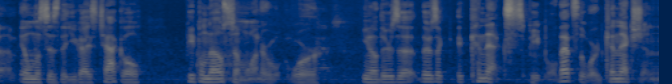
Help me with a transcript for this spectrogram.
um, illnesses that you guys tackle, people know someone, or or you know, there's a there's a it connects people. That's the word, connection.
